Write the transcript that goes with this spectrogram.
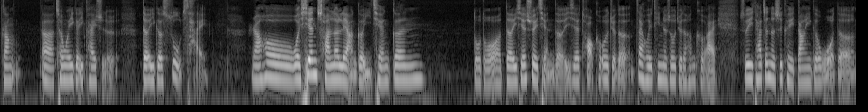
刚呃，成为一个一开始的的一个素材。然后我先传了两个以前跟多多的一些睡前的一些 talk，我觉得再回听的时候觉得很可爱，所以它真的是可以当一个我的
